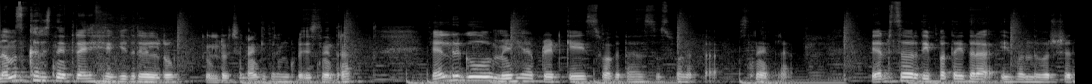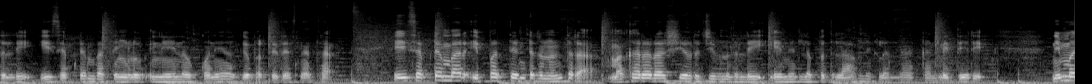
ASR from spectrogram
ನಮಸ್ಕಾರ ಸ್ನೇಹಿತರೆ ಹೇಗಿದ್ರೆ ಎಲ್ಲರೂ? ಎಲ್ಲರೂ ಚೆನ್ನಾಗಿದ್ದಾರೆ ಅಂದ್ಕೊಡಿ ಸ್ನೇಹಿತರ. ಎಲ್ರಿಗೂ ಮೀಡಿಯಾ ಅಪ್ಡೇಟ್ಗೆ ಸ್ವಾಗತ, ಸುಸ್ವಾಗತ ಸ್ನೇಹಿತರ. ಎರಡು ಸಾವಿರದ ಇಪ್ಪತ್ತೈದರ ಈ ಒಂದು ವರ್ಷದಲ್ಲಿ ಈ ಸೆಪ್ಟೆಂಬರ್ ತಿಂಗಳು ಇನ್ನೇನು ಕೊನೆಯಾಗಿ ಬರ್ತಿದೆ ಸ್ನೇಹಿತರ. ಈ ಸೆಪ್ಟೆಂಬರ್ ಇಪ್ಪತ್ತೆಂಟರ ನಂತರ ಮಕರ ರಾಶಿಯವರ ಜೀವನದಲ್ಲಿ ಏನೆಲ್ಲ ಬದಲಾವಣೆಗಳನ್ನು ಕಂಡಿದ್ದೀರಿ? ನಿಮ್ಮ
